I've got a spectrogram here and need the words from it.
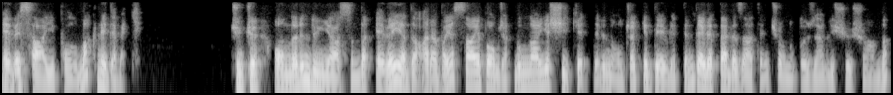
eve sahip olmak ne demek? Çünkü onların dünyasında eve ya da arabaya sahip olmayacak. Bunlar ya şirketlerin olacak ya devletlerin. Devletler de zaten çoğunlukla özelleşiyor şu anda.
